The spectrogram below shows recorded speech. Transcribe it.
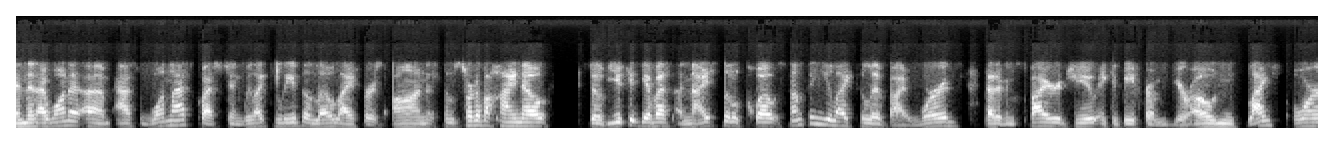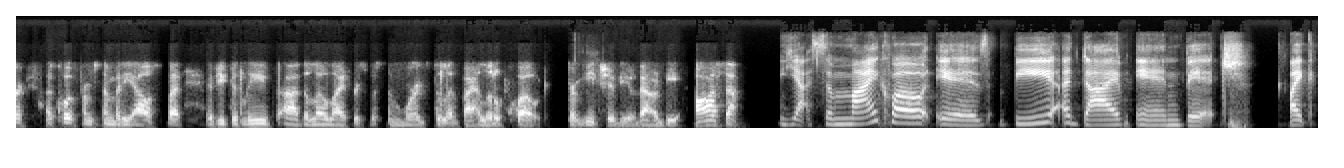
And then I want to um, ask one last question. We like to leave the low lifers on some sort of a high note. So if you could give us a nice little quote, something you like to live by, words that have inspired you. It could be from your own life or a quote from somebody else. But if you could leave uh, the low lifers with some words to live by, a little quote from each of you, that would be awesome. Yes. So my quote is be a dive in bitch. Like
